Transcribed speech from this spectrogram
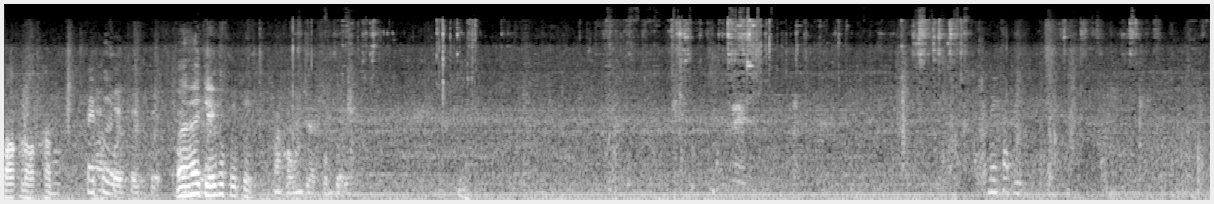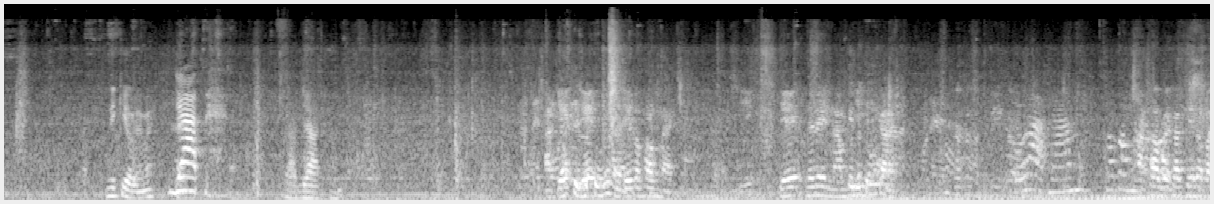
ล็อกล็อกครับไปเปิด เปิดเปิดเปิดไม่ให้เจ๊เขาเปิดเปิดมาของกุญแจผมเปิดนี่ค่ะ นี่เกี่ยวเลยไหมญาติญาติญาติครับอะเจ๊เจ๊เจ๊ต้องเข้าข้างในเจ๊จะได้นำไปที่เหตุการณ์เดี๋ยวอาบน้ำเขาก็มาอะเข้าไปครับเจ๊เข้าไป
